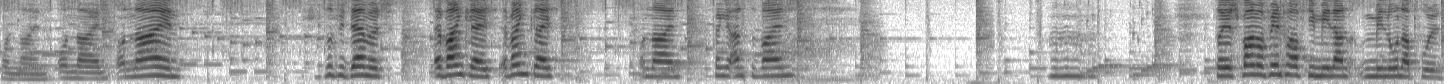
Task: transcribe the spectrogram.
Oh nein, oh nein, oh nein. So viel Damage. Er weint gleich, er weint gleich. Oh nein, fängt an zu weinen. So, jetzt sparen wir auf jeden Fall auf die Melan Melona-Pult.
